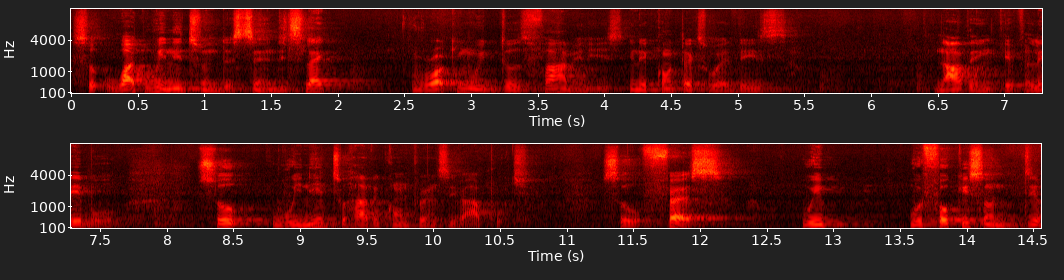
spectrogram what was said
so what we need to understand, it's like working with those families in a context where there's nothing available. So we need to have a comprehensive approach. So first, we, we focus on de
